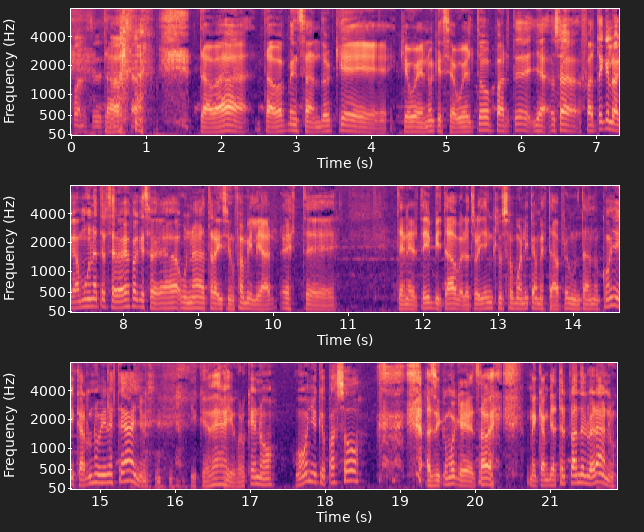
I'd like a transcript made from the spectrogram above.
Cuando estoy Estaba, estaba, estaba pensando que, que bueno, que se ha vuelto parte de, ya, o sea, falta que lo hagamos una tercera vez para que se vea una tradición familiar, este, tenerte invitado. El otro día incluso Mónica me estaba preguntando, coño, ¿y Carlos no viene este año? Y que ver, yo creo que no. Coño, ¿qué pasó? Así como que, ¿sabes? Me cambiaste el plan del verano.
